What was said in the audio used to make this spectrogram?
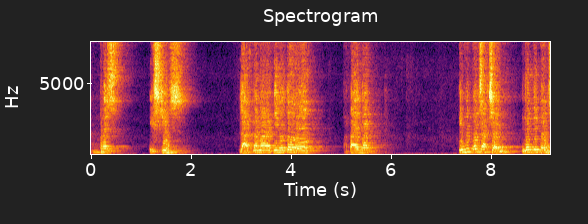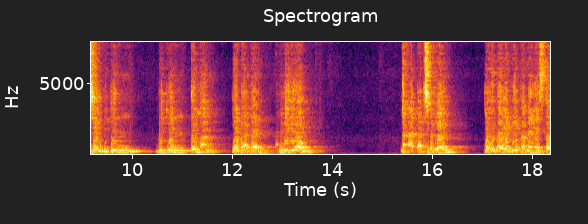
best excuse. Lahat ng mga tinuturo, patay. In the transaction, the transaction between between Tumang, your brother, and Willie Ong, naka-attach ba doon yung authority from Ernesto?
